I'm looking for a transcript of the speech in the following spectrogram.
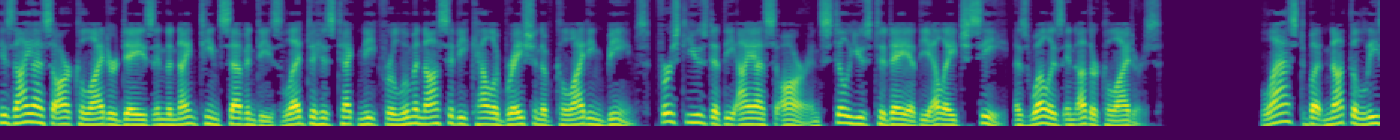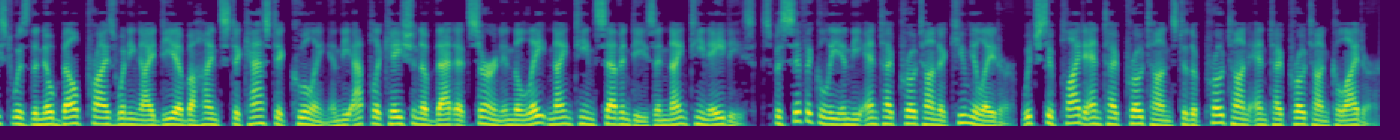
His ISR collider days in the 1970s led to his technique for luminosity calibration of colliding beams, first used at the ISR and still used today at the LHC, as well as in other colliders. Last but not the least was the Nobel Prize-winning idea behind stochastic cooling and the application of that at CERN in the late 1970s and 1980s, specifically in the antiproton accumulator, which supplied antiprotons to the proton-antiproton collider.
